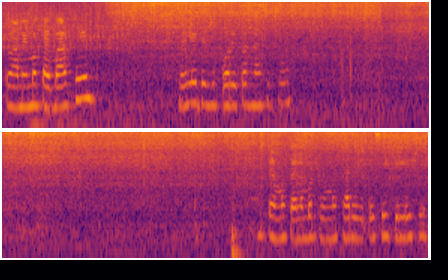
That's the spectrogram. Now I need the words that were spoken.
તો અમે મકાઈ બાફી લઈ લીધું છે કોરી કરી નાખીશું તો મકાઈના બટરમાં સારી રીતે શેકી લઈશું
